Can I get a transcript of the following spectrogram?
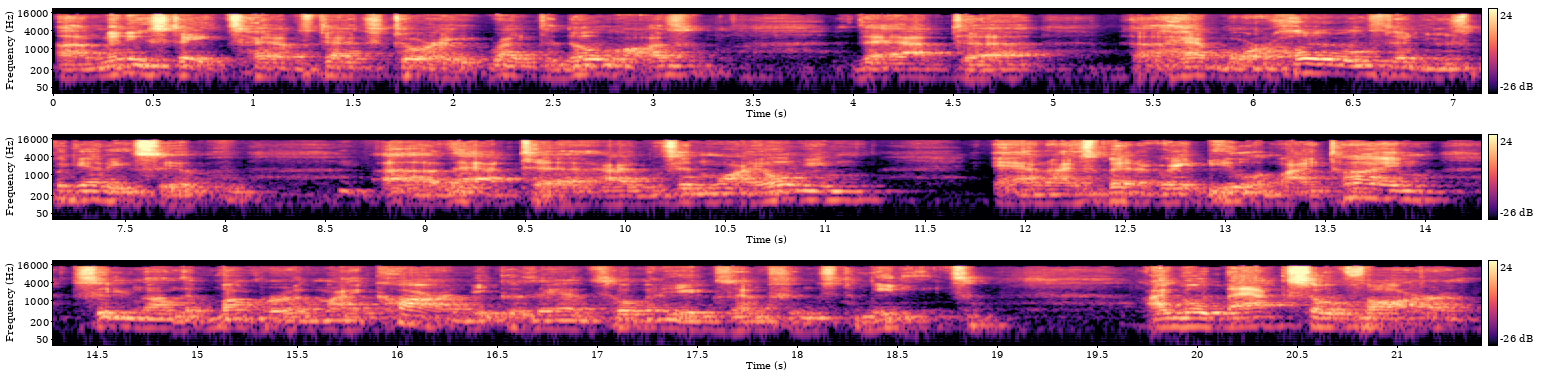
Uh, Many states have statutory right to know laws that uh, uh, have more holes than your spaghetti sieve. Uh, That uh, I was in Wyoming, and I spent a great deal of my time sitting on the bumper of my car because they had so many exemptions to meetings. I go back so far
